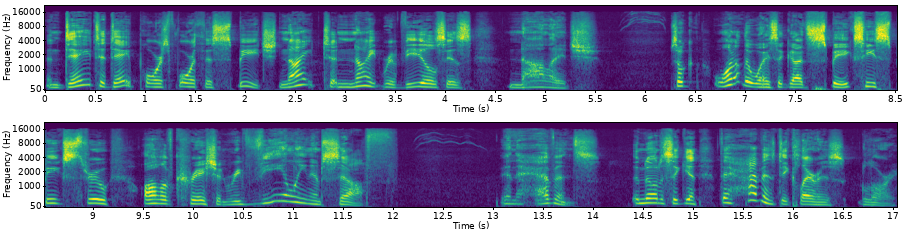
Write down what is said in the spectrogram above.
And day to day pours forth his speech, night to night reveals his knowledge. So, one of the ways that God speaks, He speaks through all of creation, revealing Himself in the heavens. And notice again, the heavens declare His glory.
